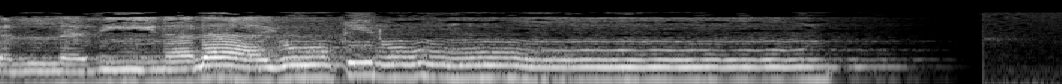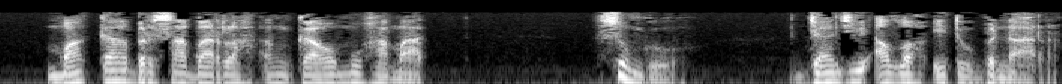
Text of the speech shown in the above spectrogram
الذين لا يوقنون Maka bersabarlah engkau Muhammad. Sungguh, janji Allah itu benar.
